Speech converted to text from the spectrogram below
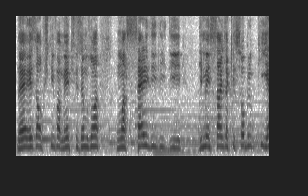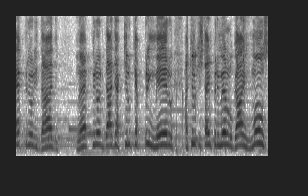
né, exaustivamente, fizemos uma, uma série de, de, de, mensagens aqui sobre o que é prioridade. Né? Prioridade é aquilo que é primeiro, aquilo que está em primeiro lugar. Irmãos,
